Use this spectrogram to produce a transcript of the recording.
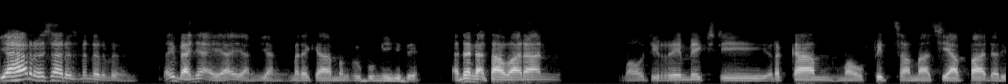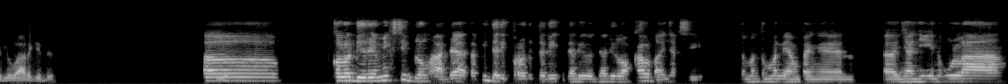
Ya harus, harus benar-benar. Tapi banyak ya yang yang mereka menghubungi gitu. Ya. Ada nggak tawaran mau di remix, direkam, mau fit sama siapa dari luar gitu? Uh, kalau di remix sih belum ada, tapi dari produk dari dari dari lokal banyak sih teman-teman yang pengen uh, nyanyiin ulang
